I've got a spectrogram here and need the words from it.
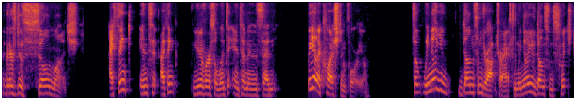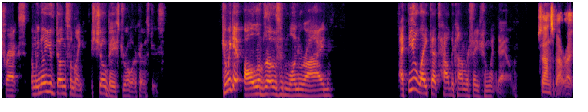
There's just so much. I think into I think Universal went to Intamin and said, "We got a question for you. So we know you've done some drop tracks, and we know you've done some switch tracks, and we know you've done some like show-based roller coasters. Can we get all of those in one ride?" I feel like that's how the conversation went down. Sounds about right.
